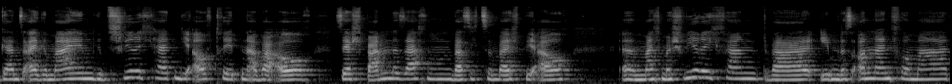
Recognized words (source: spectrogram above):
ganz allgemein gibt es Schwierigkeiten, die auftreten, aber auch sehr spannende Sachen. Was ich zum Beispiel auch äh, manchmal schwierig fand, war eben das Online-Format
